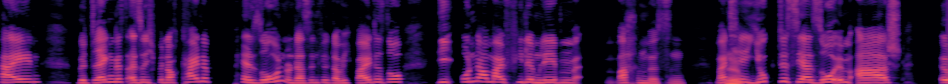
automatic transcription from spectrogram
kein Bedrängnis. Also ich bin auch keine Person, und da sind wir, glaube ich, beide so, die unnormal viel im Leben machen müssen. Manche Ja. juckt es ja so im Arsch. Äh,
